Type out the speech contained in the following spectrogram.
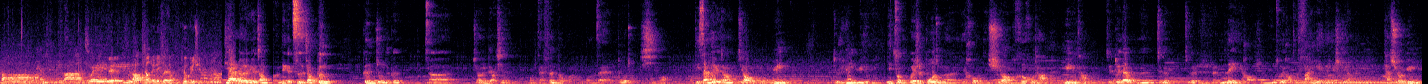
啦啦吹对，要给那些退回去。第二个乐章，那个字叫耕，耕种的耕，呃，主要是表现我们在奋斗啊，我们在播种希望。第三个乐章叫孕，就是孕育的孕。你总归是播种了以后，你需要呵护它、孕育它。这对待我们这个这个人类也好，是民族也好，这个繁衍的也是这样的，它需要孕育。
